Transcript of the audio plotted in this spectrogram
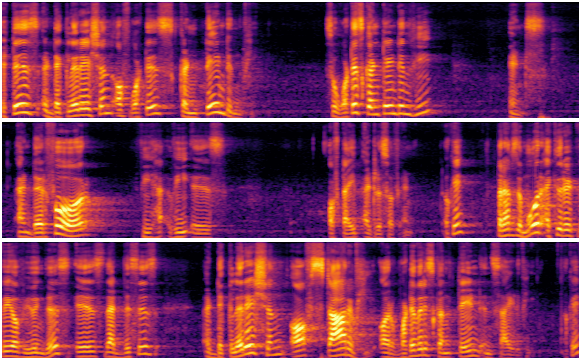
It is a declaration of what is contained in V. So, what is contained in V? Ints and therefore V, v is of type address of int. Okay? Perhaps the more accurate way of viewing this is that this is a declaration of star V or whatever is contained inside V. Okay?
